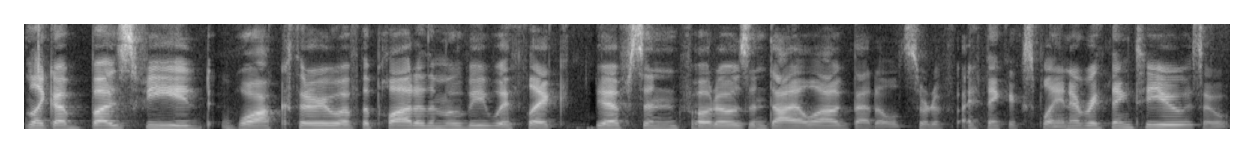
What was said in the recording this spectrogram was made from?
like a BuzzFeed walkthrough of the plot of the movie with like gifs and photos and dialogue that'll sort of I think explain everything to you. So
